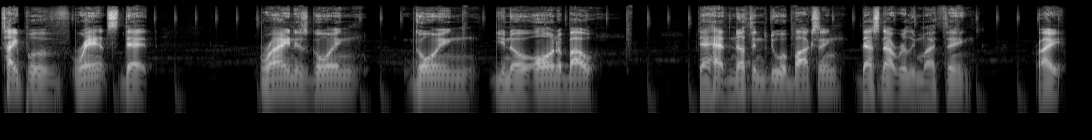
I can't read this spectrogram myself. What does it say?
type of rants that Ryan is going going, you know, on about that have nothing to do with boxing, that's not really my thing. Right?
